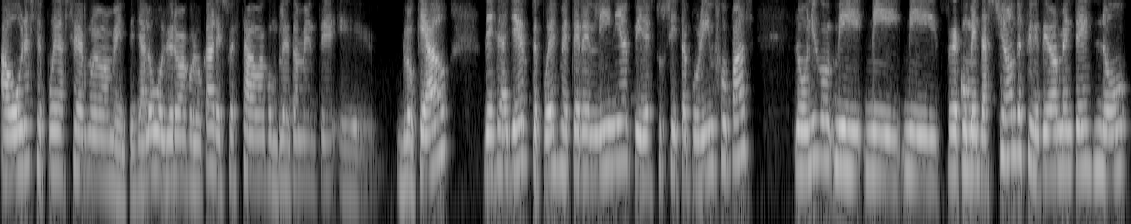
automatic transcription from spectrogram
ahora se puede hacer nuevamente. Ya lo volvieron a colocar, eso estaba completamente eh, bloqueado. Desde ayer te puedes meter en línea, pides tu cita por Infopass. Lo único, mi, mi, mi recomendación definitivamente es no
